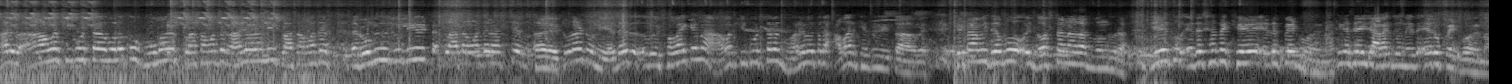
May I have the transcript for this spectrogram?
আর আমার কি করতে হবে বলো তো? হোমার প্লাস আমাদের রাজা রানী প্লাস আমাদের রোমিও জুলিয়েট প্লাস আমাদের হচ্ছে টুনা টুনি এদের সবাইকে না আমার কি করতে হবে? ঘরের ভেতরে আবার খেতে দিতে হবে। সেটা আমি দেবো ওই দশটা নাগাদ বন্ধুরা। যেহেতু এদের সাথে খেয়ে এদের পেট ভরে না, ঠিক আছে? এই যে আরেকজন এরও পেট ভরে না।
